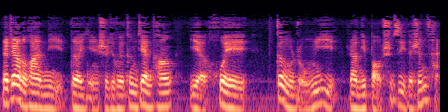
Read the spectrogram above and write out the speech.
那这样的话，你的饮食就会更健康，也会更容易让你保持自己的身材。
